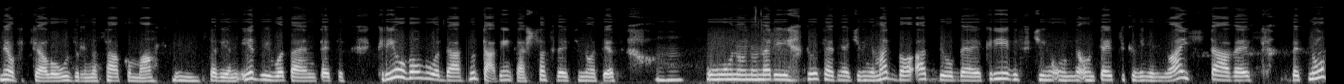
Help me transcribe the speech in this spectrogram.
neoficiālo uzrunu sākumā mm, saviem iedzīvotājiem teica krievu valodā, nu, tā vienkārši sasveicinoties. Mm -hmm. Un, un, un arī pilsētnieki viņam atbildēja krieviski un, un teica, ka viņi viņu aizstāvēs. Bet, nu,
